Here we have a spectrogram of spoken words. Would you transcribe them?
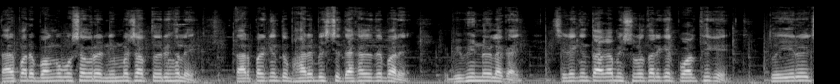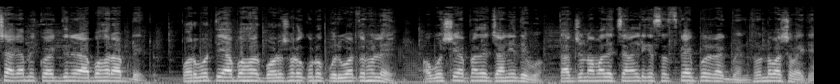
তারপরে বঙ্গোপসাগরে নিম্নচাপ তৈরি হলে তারপর কিন্তু ভারী বৃষ্টি দেখা যেতে পারে বিভিন্ন এলাকায়। সেটা কিন্তু আগামী ষোলো তারিখের পর থেকে। তো এই রয়েছে আগামী কয়েকদিনের আবহাওয়ার আপডেট। পরবর্তী আবহাওয়ার বড়সড় কোনো পরিবর্তন হলে অবশ্যই আপনাদের জানিয়ে দেব। তার জন্য আমাদের চ্যানেলটিকে সাবস্ক্রাইব করে রাখবেন। ধন্যবাদ সবাইকে।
